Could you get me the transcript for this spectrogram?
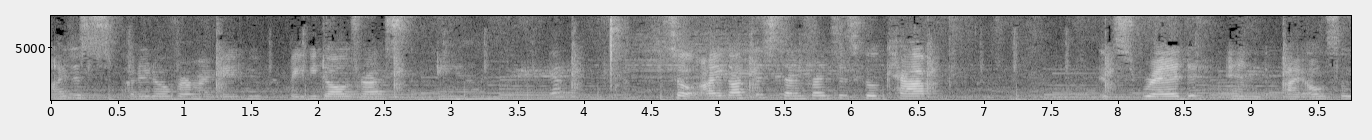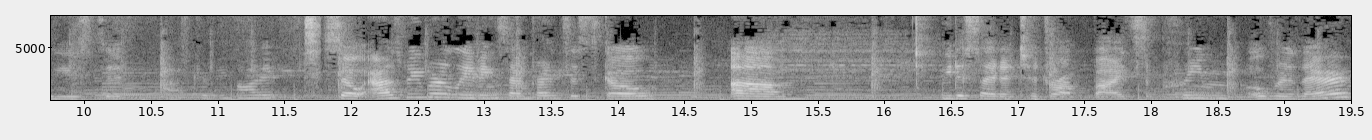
I just put it over my baby baby doll dress and. So I got this San Francisco cap. It's red and I also used it after we got it. So as we were leaving San Francisco, um, we decided to drop by Supreme over there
